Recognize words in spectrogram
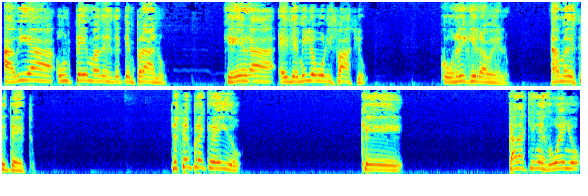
había un tema desde temprano que era el de Emilio Bonifacio con Ricky Ravelo. Déjame decirte esto. Yo siempre he creído que cada quien es dueño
